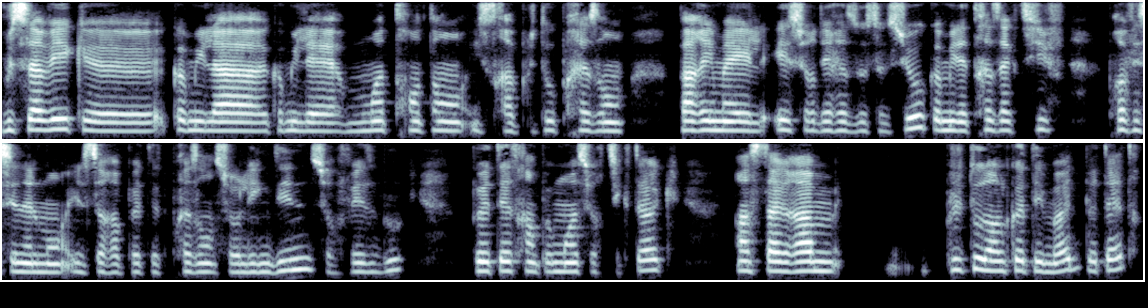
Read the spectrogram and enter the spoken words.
Vous savez que comme il a, comme il est moins de 30 ans, il sera plutôt présent par email et sur des réseaux sociaux. Comme il est très actif professionnellement, il sera peut-être présent sur LinkedIn, sur Facebook, peut-être un peu moins sur TikTok, Instagram, plutôt dans le côté mode peut-être,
